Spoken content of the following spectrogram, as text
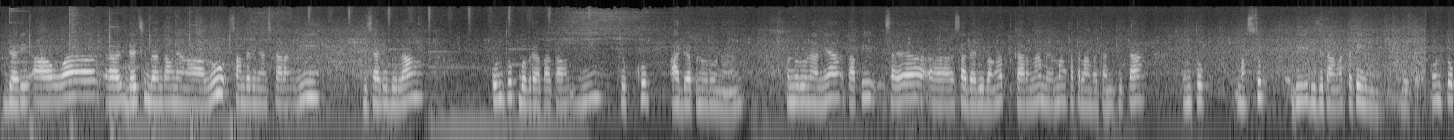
Dari awal, uh, dari 9 tahun yang lalu sampai dengan sekarang ini bisa dibilang untuk beberapa tahun ini cukup ada penurunan. Penurunannya tapi saya uh, sadari banget karena memang keterlambatan kita untuk masuk di digital marketing gitu. Untuk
